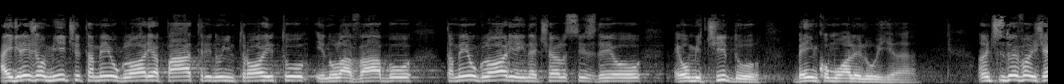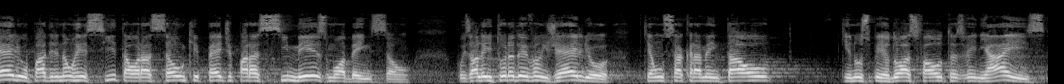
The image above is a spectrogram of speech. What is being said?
A igreja omite também o Glória Patri no introito e no lavabo, também o Glória in excelsis Deo é omitido, bem como o Aleluia. Antes do Evangelho, o padre não recita a oração que pede para si mesmo a benção, pois a leitura do Evangelho, que é um sacramental que nos perdoa as faltas veniais,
